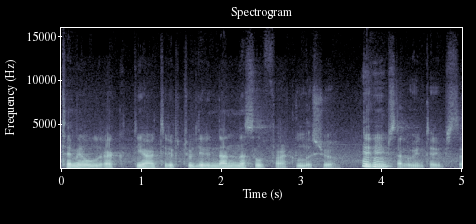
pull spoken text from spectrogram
Temel olarak diğer terapi türlerinden nasıl farklılaşıyor deneyimsel oyun terapisi?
